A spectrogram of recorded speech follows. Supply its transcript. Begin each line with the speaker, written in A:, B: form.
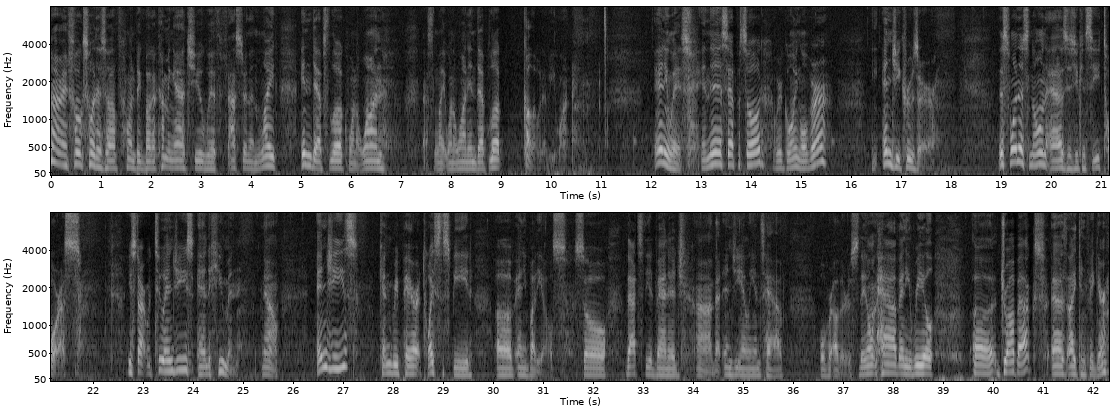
A: Alright folks, what is up? One Big Bugger coming at you with Faster Than Light, In-Depth Look 101. That's Light 101, In-Depth Look. Call it whatever you want. Anyways, in this episode, we're going over the Engi Cruiser. This one is known as, as you can see, Torus. You start with two Engis and a human. Now, Engis can repair at twice the speed of anybody else. So that's the advantage uh, that Engi aliens have over others. They don't have any real uh, drawbacks, as I can figure.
